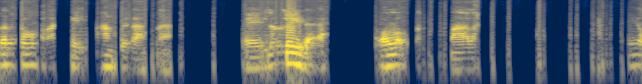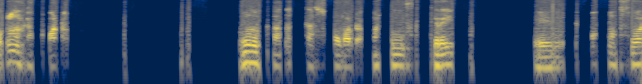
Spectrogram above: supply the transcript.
dadka wuxuu arkay maxaan ku idhaahdaa eh, lo'leyda ah oo lo maala. Cudurka kuma dhaco cudurka dadkaas kuma dhaco marka uu fikiray wuxuu soo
